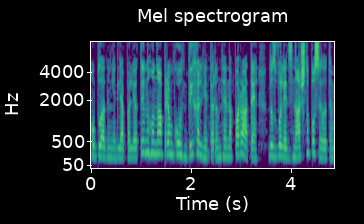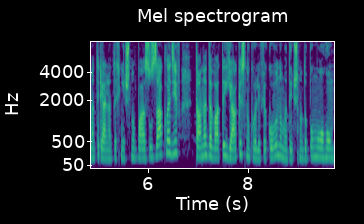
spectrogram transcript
обладнання для паліативного напрямку, дихальні та рентгенапарати дозволять значно посилити матеріально-технічну базу закладів та надавати якісну кваліфіковану медичну допомогу.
